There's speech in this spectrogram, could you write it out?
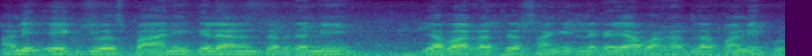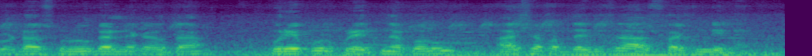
आणि एक दिवस पाहणी केल्यानंतर त्यांनी या भागातलं सांगितलं का या भागातला पाणी पुरवठा सुरू करण्याकरता पुरेपूर प्रयत्न करू अशा पद्धतीचं आश्वासन दिलं.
